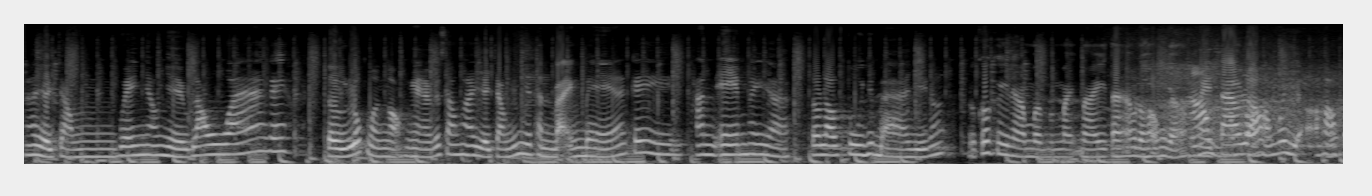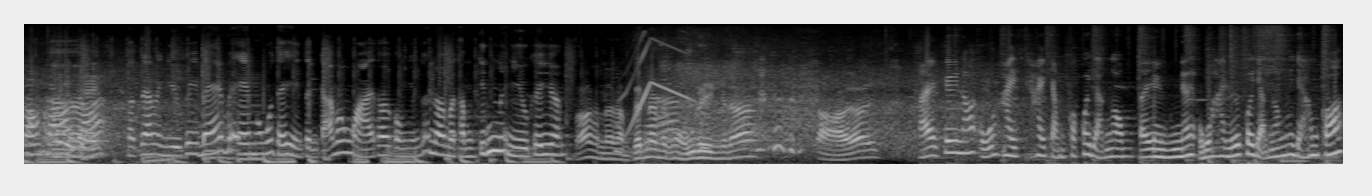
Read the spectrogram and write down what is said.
hai vợ chồng quen nhau nhiều lâu quá cái từ lúc mà ngọt ngào cái xong hai vợ chồng giống như thành bạn bè á, cái anh em hay là lâu lâu tôi với bà gì đó. Rồi có khi nào mà mày mày tao được không vậy? Mày tao là không có vợ không có có, có có. vậy thật ra là nhiều khi bé với em không có thể hiện tình cảm ở ngoài thôi còn những cái nơi mà thầm kín là nhiều khi đó thành ra thầm kính nó nó cũng ngủ riêng vậy đó. Trời ơi tại cái nói ủa hai hai chồng con có giận không? Tại vì nói ủa hai đứa có giận không? Nó dạ không có.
